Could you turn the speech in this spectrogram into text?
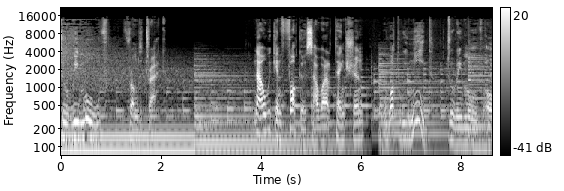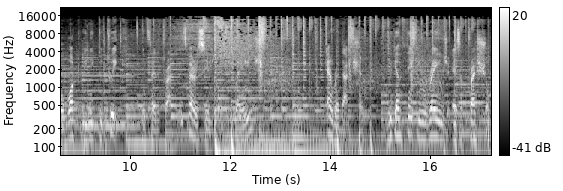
to remove from the track. Now we can focus our attention on what we need to remove or what we need to tweak inside the track. It's very simple. Range and reduction. We can think in range as a threshold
